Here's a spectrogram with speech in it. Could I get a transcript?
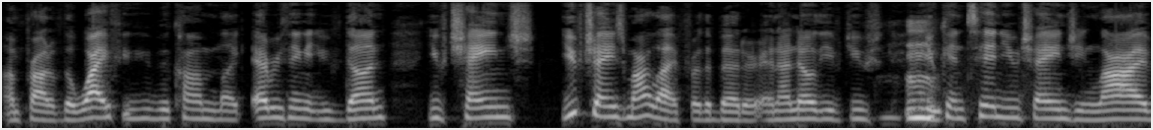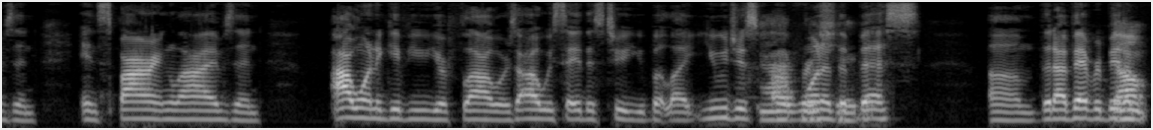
I'm proud of the wife you've become. Like everything that you've done, you've changed. You've changed my life for the better, and I know that you you Mm. continue changing lives and inspiring lives. And I want to give you your flowers. I always say this to you, but like you just I are one of the it. best um, that I've ever been. Don't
